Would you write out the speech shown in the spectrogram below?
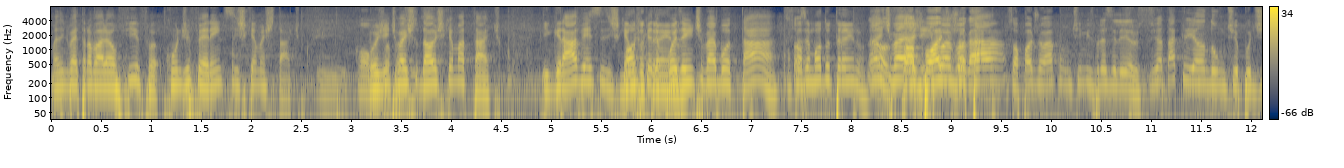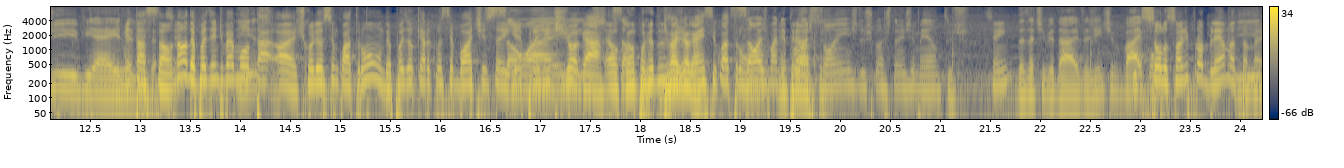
Mas a gente vai trabalhar o FIFA com diferentes esquemas táticos. Hoje a gente vai estudar o esquema tático. E gravem esses esquemas, Modo porque depois treino. a gente vai botar Vamos fazer modo treino. Não, a gente vai- só a gente pode vai jogar, botar- só pode jogar com times brasileiros. Você já tá criando um tipo de viés imitação. Sim. Não, depois a gente vai botar, ó, escolheu o 541, depois eu quero que você bote isso aí São pra gente as- jogar. É o São- campo A gente reduzido. vai jogar em 541. São as manipulações dos constrangimentos Sim. das atividades. A gente vai de solução de problema Isso, também.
